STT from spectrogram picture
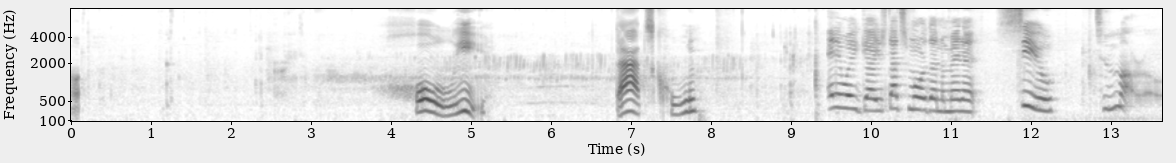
Oh. Holy. That's cool. Anyway, guys, that's more than a minute. See you tomorrow.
